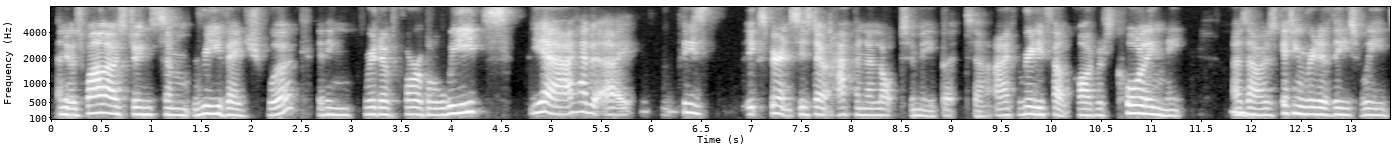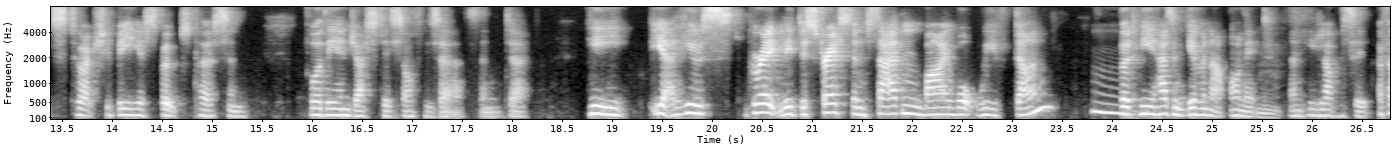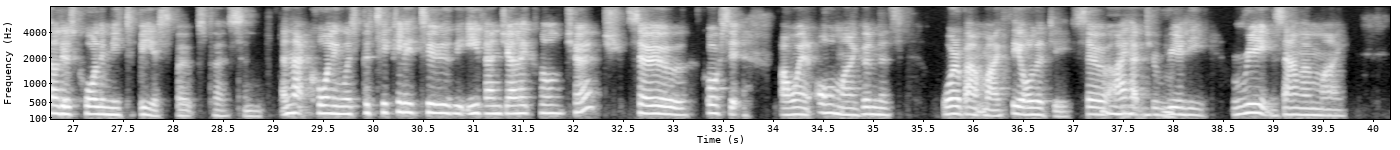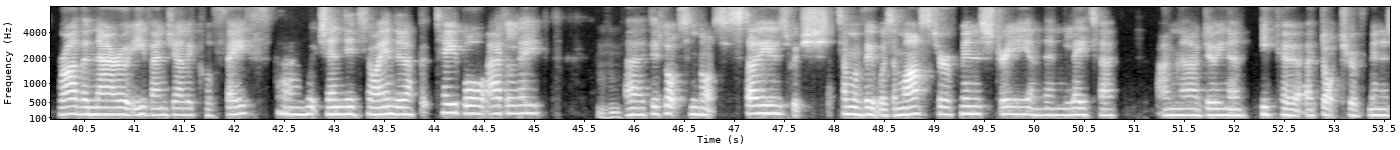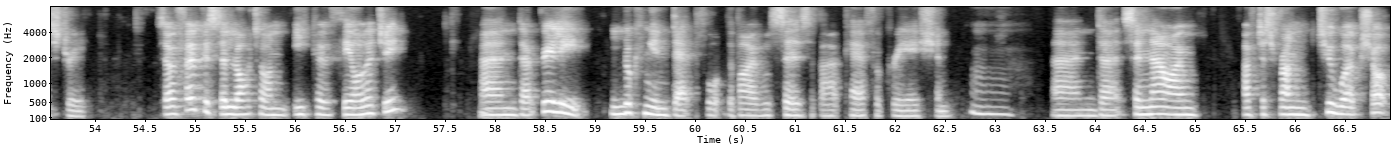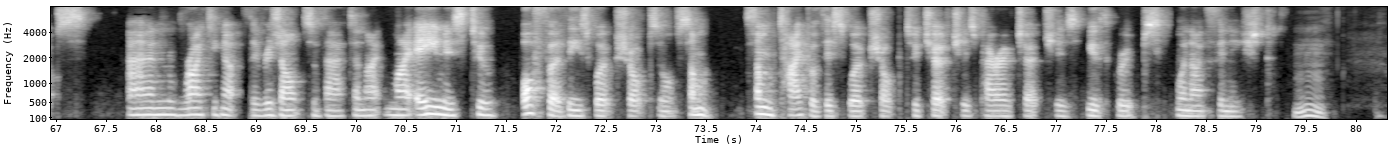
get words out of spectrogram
And it was while I was doing some re-veg work, getting rid of horrible weeds. Yeah, I had I, these experiences don't happen a lot to me, but uh, I really felt God was calling me as mm. I was getting rid of these weeds to actually be a spokesperson for the injustice of his earth. And uh, he, yeah, he was greatly distressed and saddened by what we've done. Hmm. But he hasn't given up on it mm. and he loves it. I felt he was calling me to be a spokesperson. And that calling was particularly to the evangelical church. So, of course, it, I went, oh my goodness, what about my theology? So mm. I had to hmm. really re examine my rather narrow evangelical faith, um, which ended. So I ended up at Tabor, Adelaide. Mm-hmm. Uh, did lots and lots of studies, which some of it was a master of ministry, and then later I'm now doing an eco, a doctor of ministry. So I focused a lot on eco theology and uh, really looking in depth what the Bible says about care for creation. Mm. And uh, so now I'm, I've just run two workshops and writing up the results of that. And I, my aim is to offer these workshops or some some type of this workshop to churches, paro churches, youth groups when I've finished. Mm.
